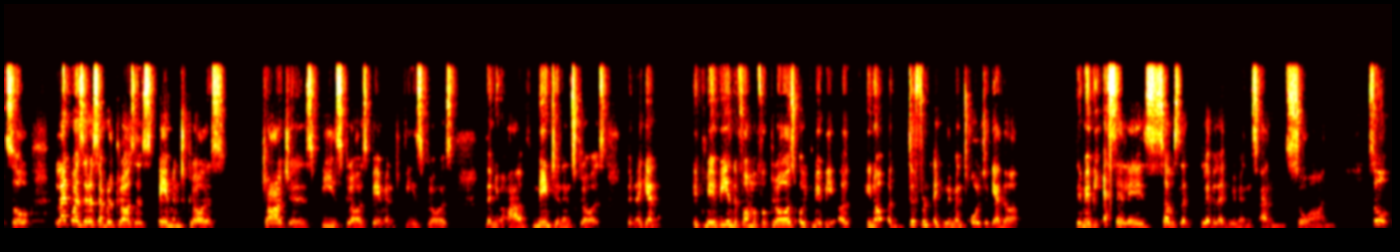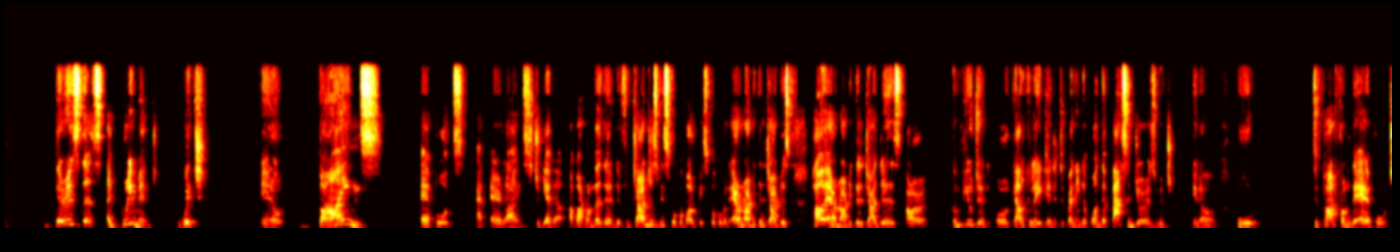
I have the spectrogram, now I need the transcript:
So likewise there are several clauses payment clause charges fees clause payment fees clause. Then you have maintenance clause. Then again it may be in the form of a clause or it may be a you know a different agreement altogether there may be SLAs, service level agreements, and so on. So there is this agreement which, you know, binds airports and airlines together. Apart from that, there are different charges we spoke about. We spoke about aeronautical charges, how aeronautical charges are computed or calculated depending upon the passengers which, you know, who depart from the airport,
